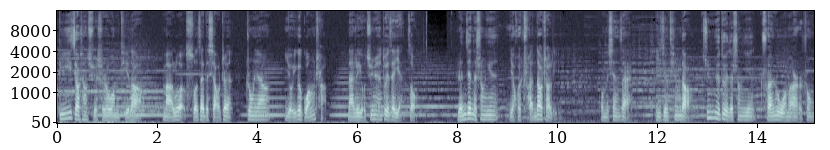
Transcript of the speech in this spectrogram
第一交响曲时，我们提到马勒所在的小镇中央有一个广场，那里有军乐队在演奏，人间的声音也会传到这里。我们现在已经听到军乐队的声音传入我们耳中。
